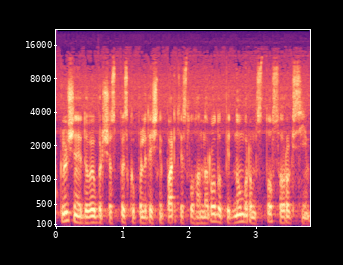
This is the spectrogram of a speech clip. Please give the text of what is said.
включений до виборчого списку політичної партії Слуга народу під номером 147.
